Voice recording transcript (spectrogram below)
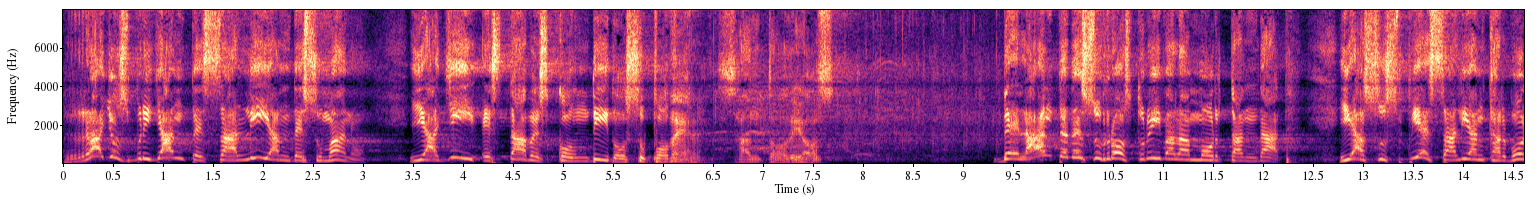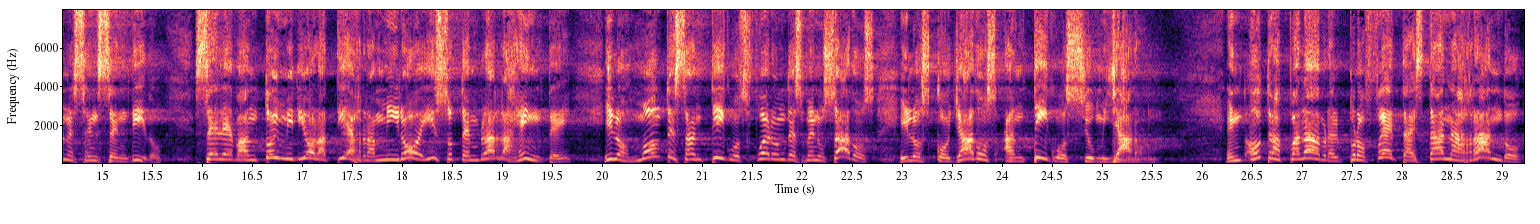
Rayos brillantes salían de su mano y allí estaba escondido su poder. Santo Dios. Delante de su rostro iba la mortandad y a sus pies salían carbones encendidos. Se levantó y midió la tierra, miró e hizo temblar la gente. Y los montes antiguos fueron desmenuzados y los collados antiguos se humillaron. En otras palabras, el profeta está narrando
